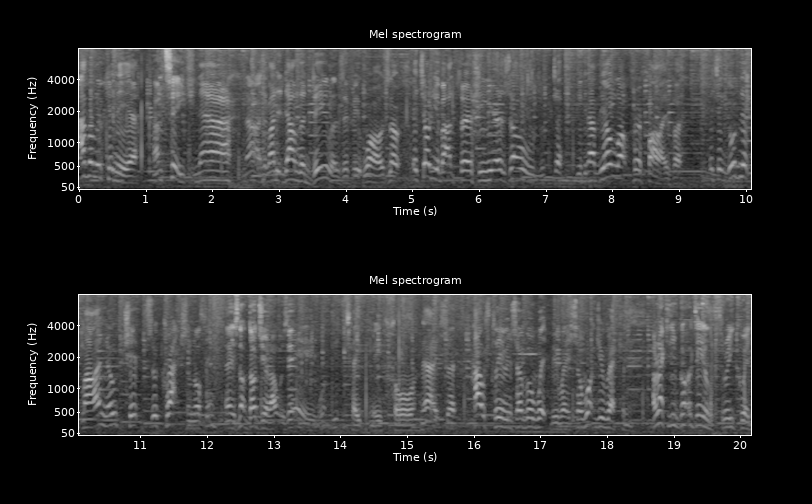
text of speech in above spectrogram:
have a look in here. Antique? Nah, nah, I'd have had it down the dealers if it was. Though it's only about 30 years old. But, uh, you can have the whole lot for a fiver. It's a good nick, mine. No chips or cracks or nothing. Hey, it's not dodgy out, is it? Hey, what do you take me for? Now, it's a house clearance over Whitby way, so what do you reckon? I reckon you've got a deal. Three quid.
